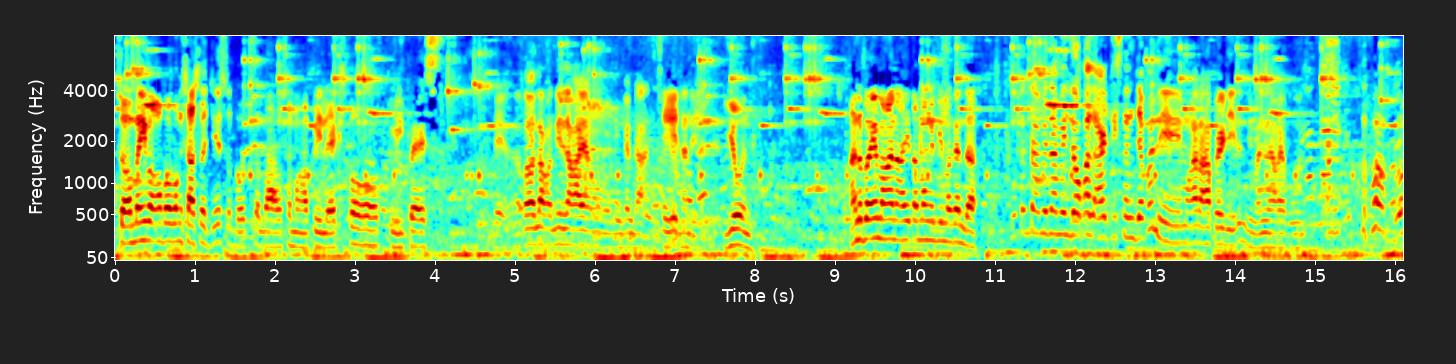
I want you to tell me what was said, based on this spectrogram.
So may iba ka pa bang sasuggest about sa para sa mga Phil Expo, Phil Fest? Hindi, totoo lang, nila kayang gandaan. Tigil na nila. Yun. Ano ba yung mga nakita mong hindi maganda? Puta dami-dami local artist ng Japan eh. Mga rapper dito, hindi man kaya fuck, bro?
